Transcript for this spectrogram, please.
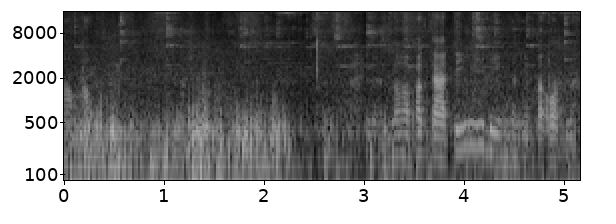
น้องเนาะเดินรอบอากาศดีดีมันนี่ประอดนะ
